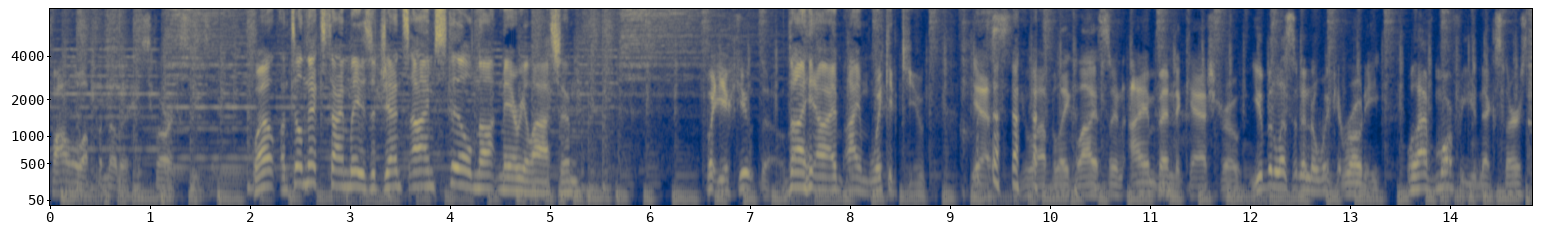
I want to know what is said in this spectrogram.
follow up another historic season. Well, until next time, ladies and gents, I'm still not Mary Larson. But you're cute, though. I, I'm, I'm wicked cute. Yes, you are Blake Larson. I am Ben DeCastro. You've been listening to Wicked Roadie. We'll have more for you next Thursday.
